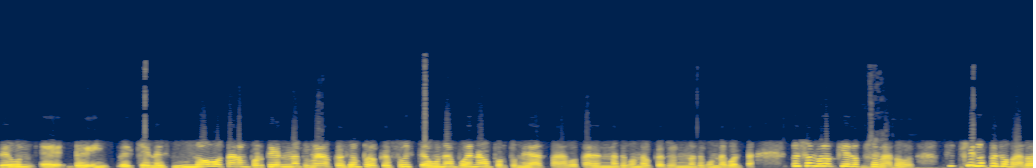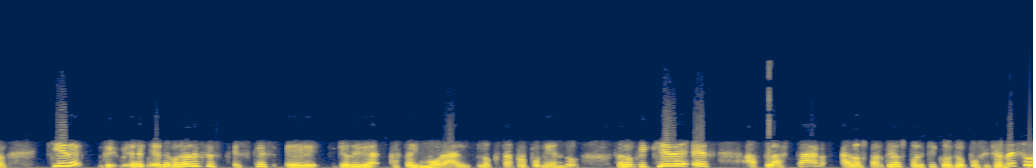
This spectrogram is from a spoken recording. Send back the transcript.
de un eh, de, quienes no votaron por ti en una primera ocasión, pero que fuiste una buena oportunidad para votar en una segunda ocasión, en una segunda vuelta. Pues eso no lo quiere López Obrador. ¿Qué quiere López Obrador? Quiere, eh, de verdad es, es que es, eh, yo diría, hasta inmoral lo que está proponiendo. O sea, lo que quiere es aplastar a los partidos políticos de oposición. Eso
